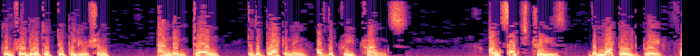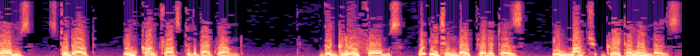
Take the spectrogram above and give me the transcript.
contributed to pollution and in turn to the blackening of the tree trunks. On such trees, the mottled grey forms stood out in contrast to the background. The grey forms were eaten by predators in much greater numbers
